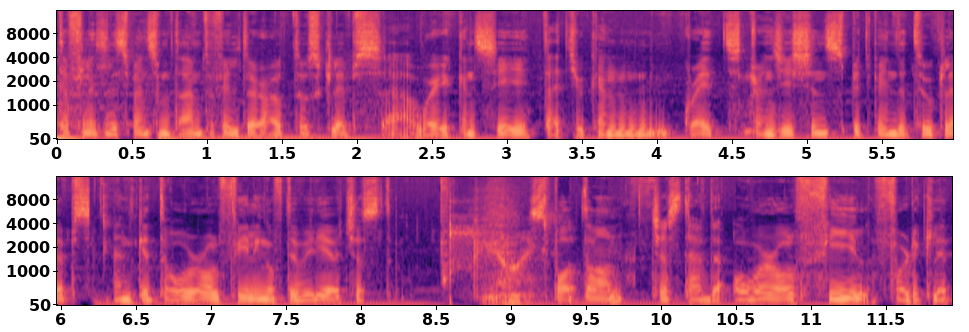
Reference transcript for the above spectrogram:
Definitely spend some time to filter out those clips uh, where you can see that you can create transitions between the two clips and get the overall feeling of the video just nice. spot on. Just have the overall feel for the clip.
